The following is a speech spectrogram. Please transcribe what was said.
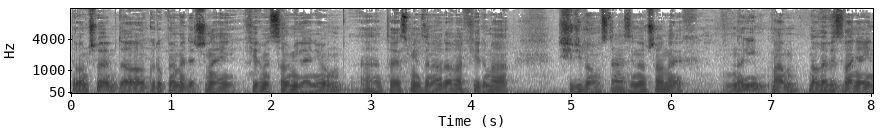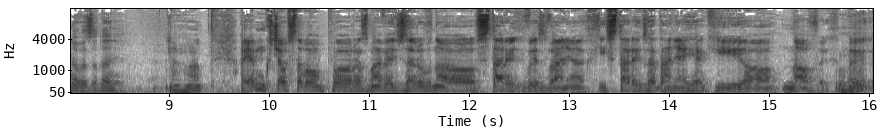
Dołączyłem do grupy medycznej firmy Sol Millennium. E, to jest międzynarodowa firma z siedzibą w Stanach Zjednoczonych. No i mam nowe wyzwania i nowe zadanie. Aha. A ja bym chciał z Tobą porozmawiać zarówno o starych wyzwaniach i starych zadaniach, jak i o nowych. Mhm. My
